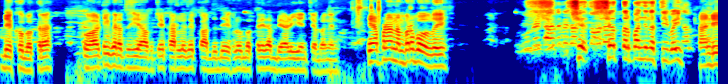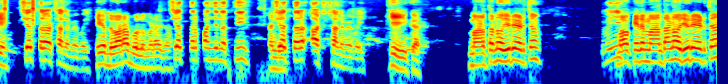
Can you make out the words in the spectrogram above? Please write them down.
ਦੇਖੋ ਬੱਕਰਾ। ਕੁਆਲਿਟੀ ਵਗੈਰਾ ਤੁਸੀਂ ਆਪ ਚੈੱਕ ਕਰ ਲਓ ਤੇ ਕੱਦ ਦੇਖ ਲਓ। ਬੱਕਰੇ ਦਾ 42 ਇੰਚ ਬੰਗਨ। ਤੇ ਆਪਣਾ ਨੰਬਰ ਬੋਲ ਦਿਓ ਜੀ। 76529 ਬਾਈ। ਹਾਂਜੀ। 7698 ਬਾਈ। ਠੀਕ ਹੈ ਦੁਬਾਰਾ ਬੋਲੋ ਮੜਾ ਹੈਗਾ 76529 76898 ਬਾਈ। ਠੀਕ ਆ ਮਾਨਤਨ ਹੋ ਜੂ ਰੇਟ ਚ। ਮੌਕੇ ਤੇ ਮਾਨਤਨ ਹੋ ਜੂ ਰੇਟ ਚ।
